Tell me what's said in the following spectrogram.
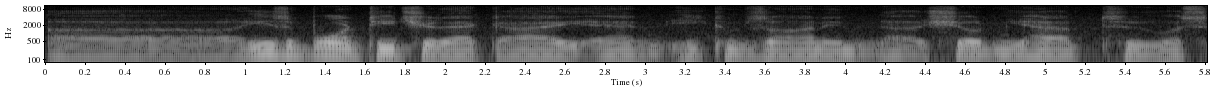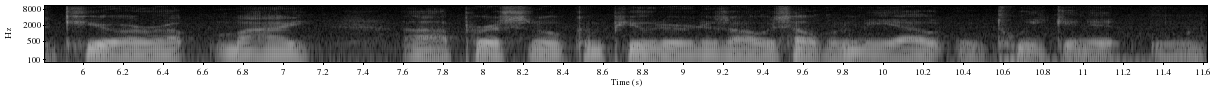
uh, he's a born teacher, that guy, and he comes on and uh, showed me how to uh, secure up my personal computer, and is always helping me out and tweaking it, and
